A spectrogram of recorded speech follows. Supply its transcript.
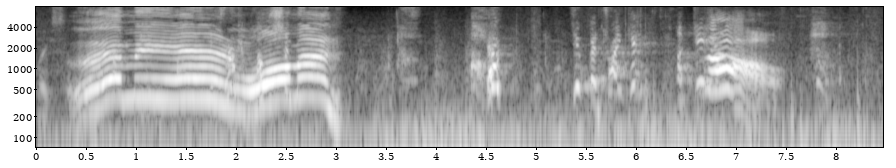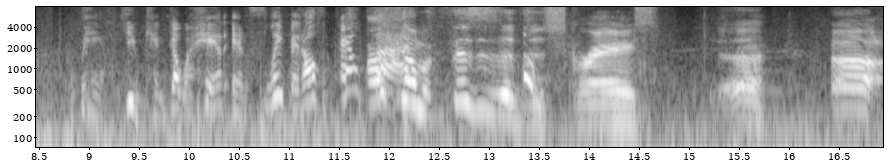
place. Let me in, woman! You've been drinking again? No! Well, you can go ahead and sleep it off Oh, outside. come on, this is a disgrace. Uh, uh,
